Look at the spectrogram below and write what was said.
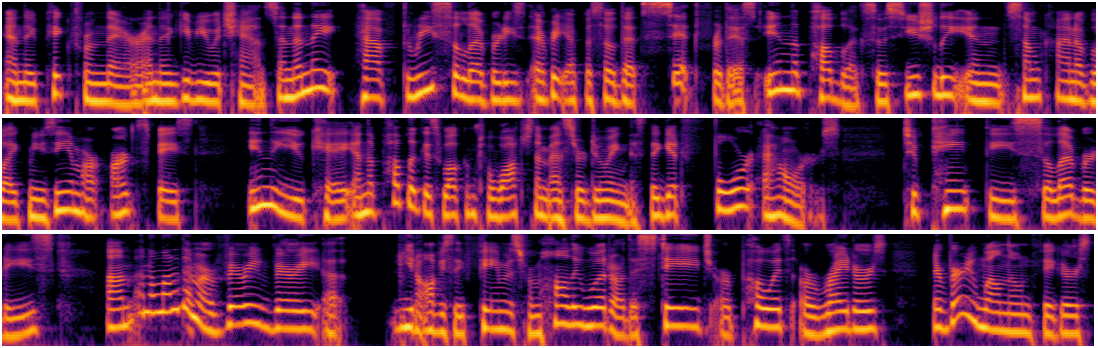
And they pick from there and they give you a chance. And then they have three celebrities every episode that sit for this in the public. So it's usually in some kind of like museum or art space in the UK, and the public is welcome to watch them as they're doing this. They get four hours to paint these celebrities, um, and a lot of them are very, very, uh, you know, obviously famous from Hollywood or the stage, or poets or writers. They're very well known figures,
